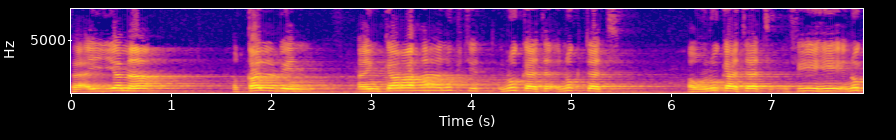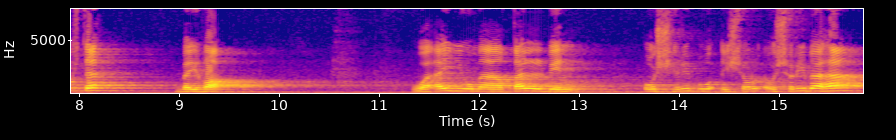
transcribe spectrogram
فأيما قلب أنكرها نكتت نكت نكتت أو نكتت فيه نكتة بيضاء. وأيما قلب أشرب أشربها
